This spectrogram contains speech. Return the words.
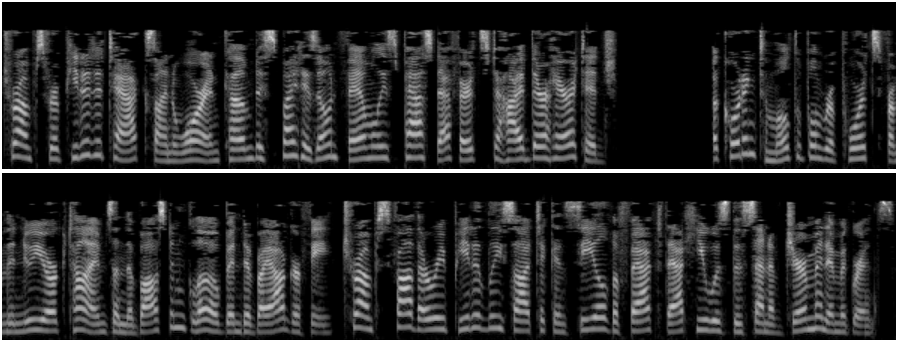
Trump's repeated attacks on Warren come despite his own family's past efforts to hide their heritage. According to multiple reports from the New York Times and the Boston Globe and a biography, Trump's father repeatedly sought to conceal the fact that he was the son of German immigrants.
